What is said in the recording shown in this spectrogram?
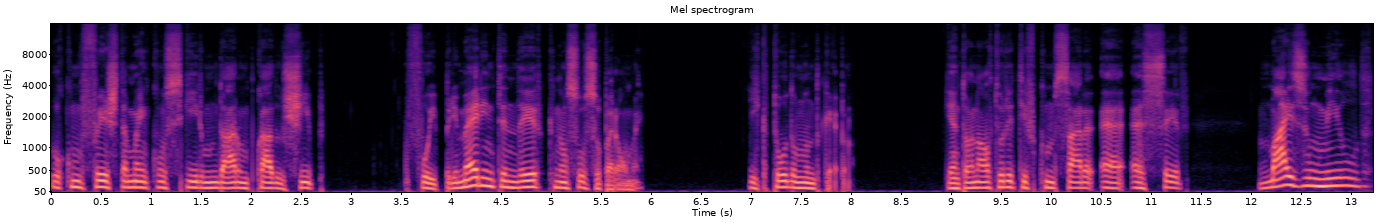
o que me fez também conseguir mudar um bocado o chip, foi primeiro entender que não sou super-homem e que todo mundo quebra. E então na altura tive que começar a, a ser mais humilde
